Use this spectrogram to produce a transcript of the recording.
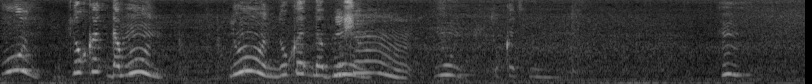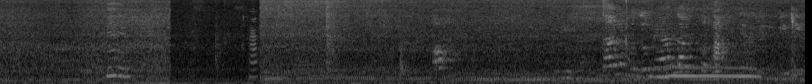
Moon. Look at the moon. Moon. Look at the moon. Moon. Look at the moon. Hmm. Sabi mo, dumi hatak ko. Ah, bibigil.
